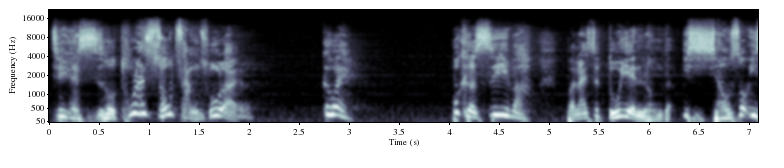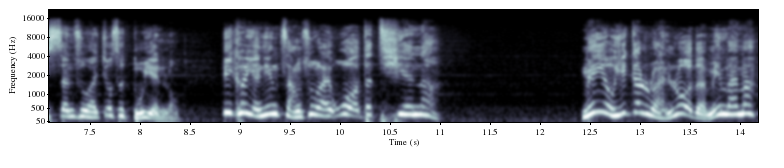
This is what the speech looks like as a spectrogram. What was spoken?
这个时候突然手长出来了，各位不可思议吧？本来是独眼龙的，一小时候一生出来就是独眼龙，一颗眼睛长出来，我的天哪！没有一个软弱的，明白吗？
